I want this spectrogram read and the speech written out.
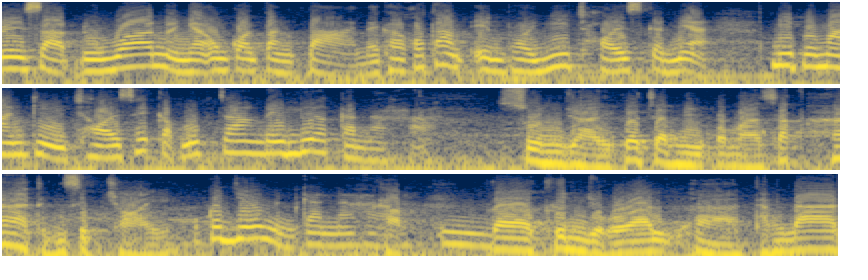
บริษัทหรือว่าหน่วยงานองค์กรต่างๆนะคะเขาทำ employee choice กันเนี่ยมีประมาณกี่ choice ให้กับลูกจ้างได้เลือกกันนะคะ ส่วนใหญ่ก็จะมีประมาณสัก 5-10 ช้อยก็เยอะเหมือนกันนะคะครับก็ขึ้นอยู่กับว่าอ่าทางด้าน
